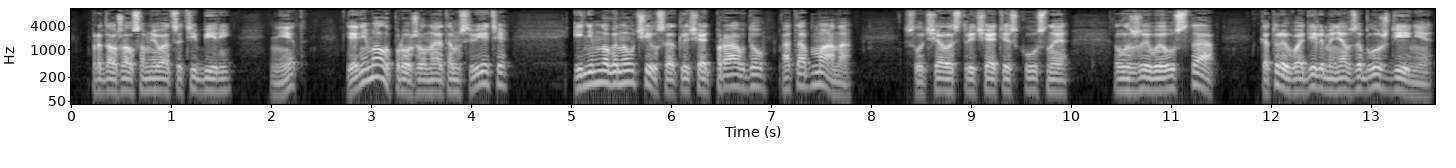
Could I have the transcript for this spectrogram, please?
— продолжал сомневаться Тиберий. «Нет, я немало прожил на этом свете и немного научился отличать правду от обмана. Случалось встречать искусные лживые уста, которые вводили меня в заблуждение.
